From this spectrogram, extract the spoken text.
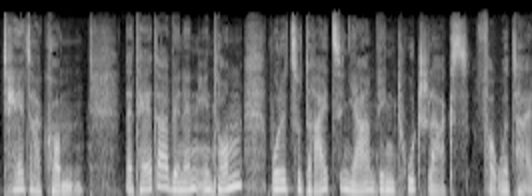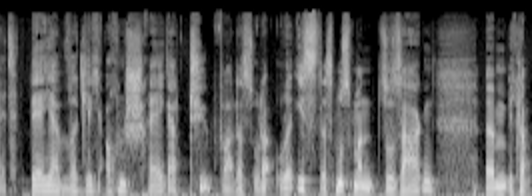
Täter kommen. Der Täter, wir nennen ihn Tom, wurde zu 13 Jahren wegen Totschlags verurteilt. Der ja wirklich auch ein schräger Typ war, das oder oder ist, das muss man so sagen. Ähm, ich glaube,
